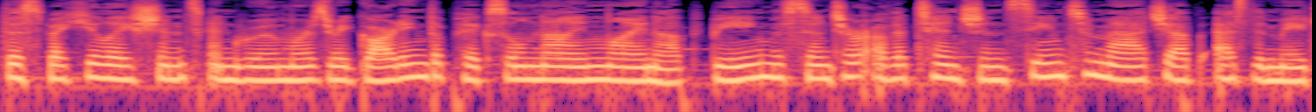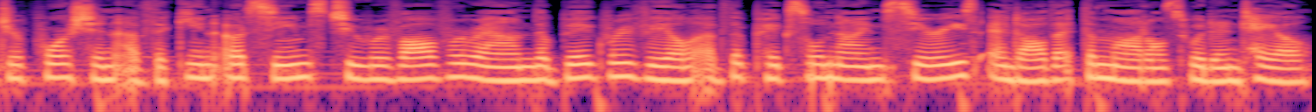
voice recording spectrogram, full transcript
The speculations and rumors regarding the Pixel 9 lineup being the center of attention seem to match up as the major portion of the keynote seems to revolve around the big reveal of the Pixel 9 series and all that the models would entail.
